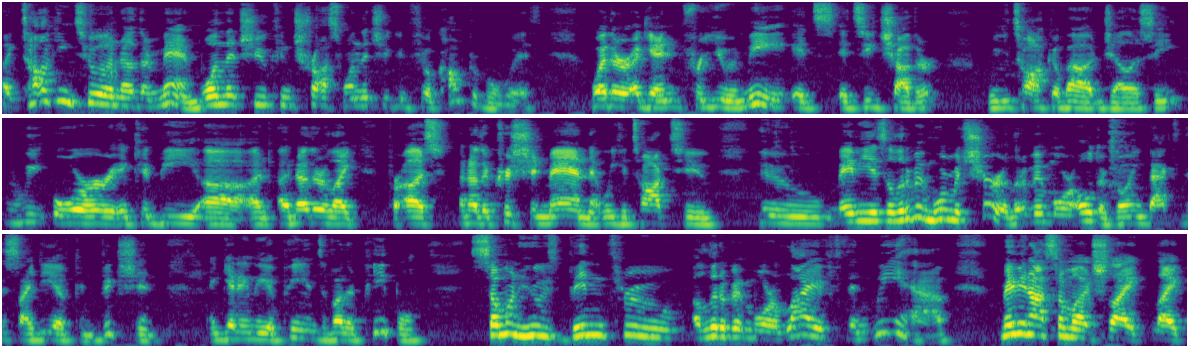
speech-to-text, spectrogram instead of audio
like talking to another man one that you can trust one that you can feel comfortable with whether again for you and me it's it's each other. We talk about jealousy. We or it could be uh, an, another like for us another christian man that we could talk to who maybe is a little bit more mature a little bit more older going back to this idea of conviction and getting the opinions of other people. Someone who's been through a little bit more life than we have. Maybe not so much like like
